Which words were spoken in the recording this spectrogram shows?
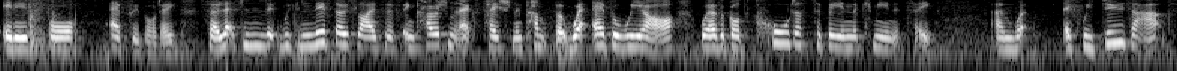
It is for everybody. So let's li- we can live those lives of encouragement, exhortation, and comfort wherever we are, wherever God's called us to be in the community. And wh- if we do that,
